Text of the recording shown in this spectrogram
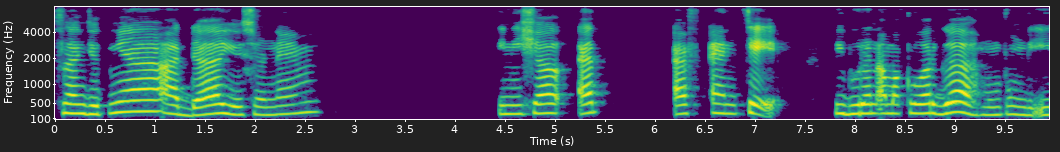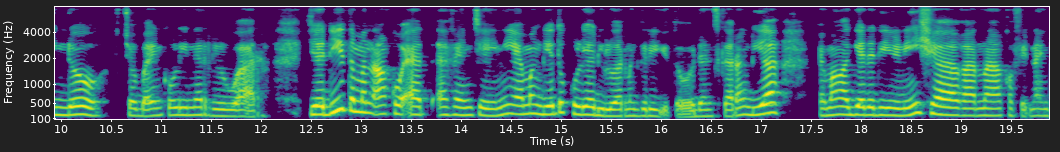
Selanjutnya ada username inisial at FNC. Liburan sama keluarga, mumpung di Indo, cobain kuliner di luar. Jadi teman aku at FNC ini emang dia tuh kuliah di luar negeri gitu. Dan sekarang dia emang lagi ada di Indonesia karena COVID-19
